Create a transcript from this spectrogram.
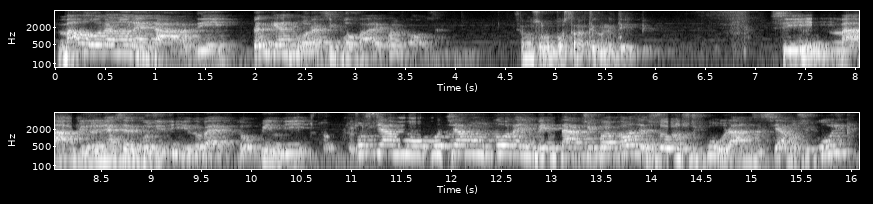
Ma ora non è tardi perché ancora si può fare qualcosa. Siamo solo un po' stratti con i tempi. Sì, ma bisogna essere positivi, Roberto. Quindi possiamo, possiamo ancora inventarci qualcosa e sono sicura, anzi siamo sicuri,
